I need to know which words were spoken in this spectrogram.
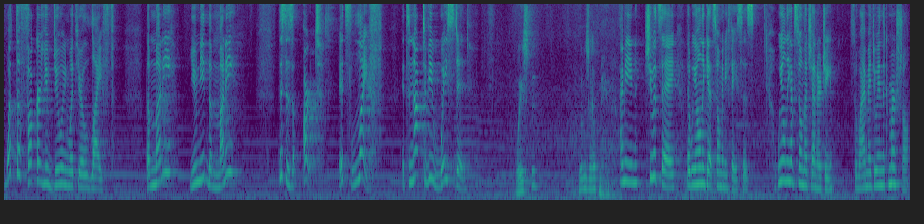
What the fuck are you doing with your life? The money? You need the money? This is art. It's life. It's not to be wasted. Wasted? What does that mean? I mean, she would say that we only get so many faces. We only have so much energy. So why am I doing the commercial?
